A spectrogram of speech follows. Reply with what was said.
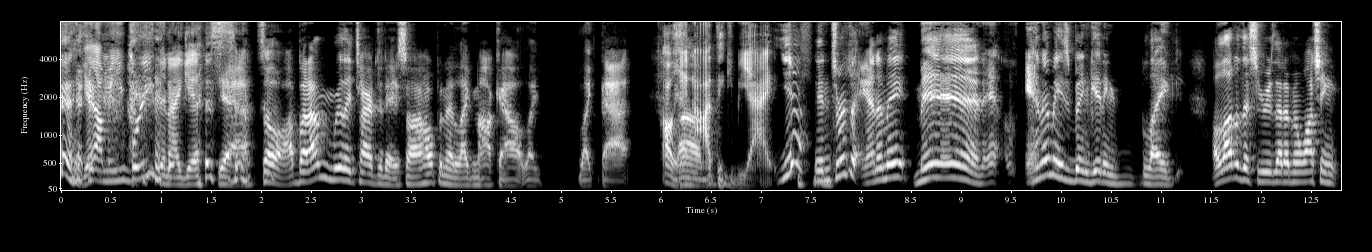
yeah, I mean, you breathing, I guess. Yeah. So uh, but I'm really tired today. So I'm hoping to like knock out like like that. Oh yeah, Um, I think you'd be alright. Yeah. In terms of anime, man, anime's been getting like a lot of the series that I've been watching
